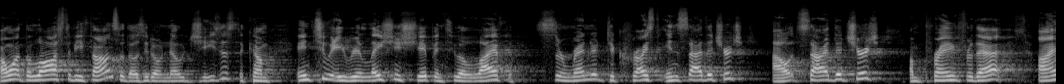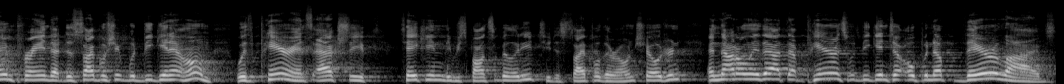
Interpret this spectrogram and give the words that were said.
I want the lost to be found, so those who don't know Jesus to come into a relationship, into a life surrendered to Christ inside the church, outside the church. I'm praying for that. I am praying that discipleship would begin at home with parents actually taking the responsibility to disciple their own children. And not only that, that parents would begin to open up their lives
